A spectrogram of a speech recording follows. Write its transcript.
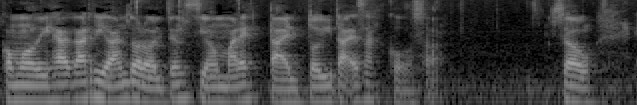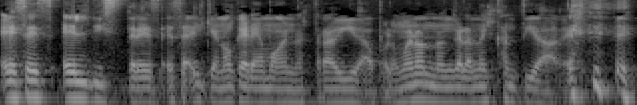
como dije acá arriba, en dolor, tensión, malestar, todas esas cosas. So, ese es el distrés, ese es el que no queremos en nuestra vida, por lo menos no en grandes cantidades.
